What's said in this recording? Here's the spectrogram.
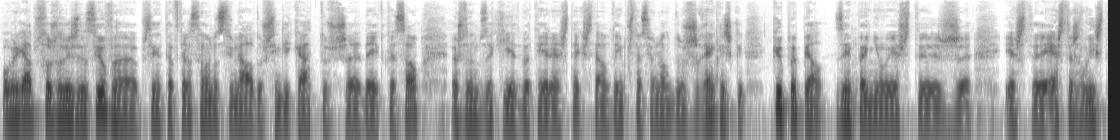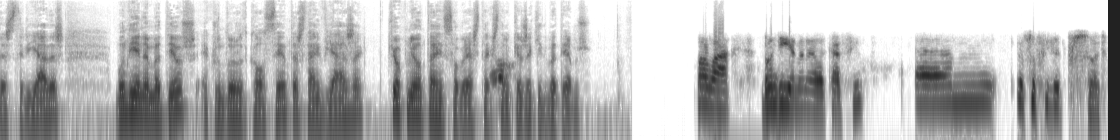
Obrigado, professor Luís da Silva, Presidente da Federação Nacional dos Sindicatos eh, da Educação, ajudando-nos aqui a debater esta questão da importância ou não dos rankings, que, que papel desempenham estes, eh, este, estas listas seriadas. Bom dia, Ana Mateus, é coordenadora de call center, está em viagem. Que opinião tem sobre esta questão que hoje aqui debatemos? Olá, bom dia, Manuela Cássio. Um, eu sou filha de professor,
